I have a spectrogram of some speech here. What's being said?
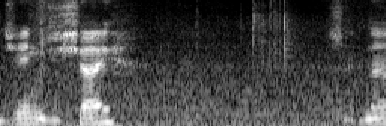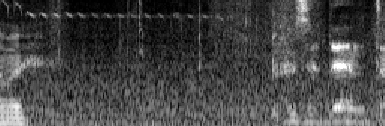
Dzień dzisiaj. Żegnamy prezydenta.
